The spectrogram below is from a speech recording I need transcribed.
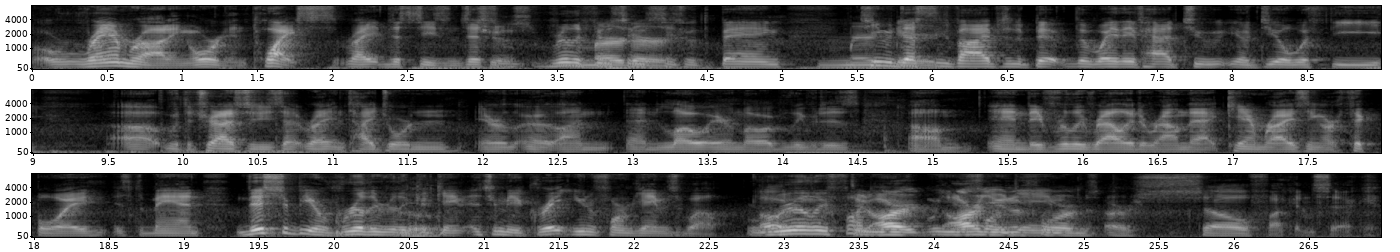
ramrodding Oregon twice, right, this season. Just, Just really finishing the season with a bang. Murder. Team of Destiny vibes and a bit the way they've had to you know deal with the uh, with the tragedies that right and Ty Jordan Aaron, uh, on and Low Aaron Lowe I believe it is. Um, and they've really rallied around that. Cam Rising, our thick boy, is the man. This should be a really, really good game. It's gonna be a great uniform game as well. Oh, really yeah. fun. Dude, our uni- our uniform game. uniforms are so fucking sick.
